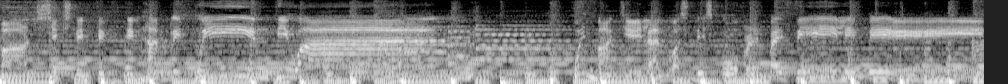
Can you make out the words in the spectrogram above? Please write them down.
March 16, 1521, when Magellan was discovered by Philippines,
